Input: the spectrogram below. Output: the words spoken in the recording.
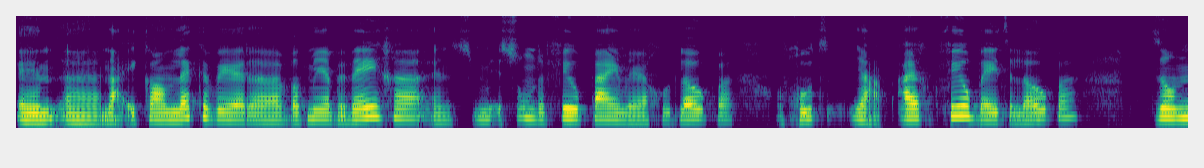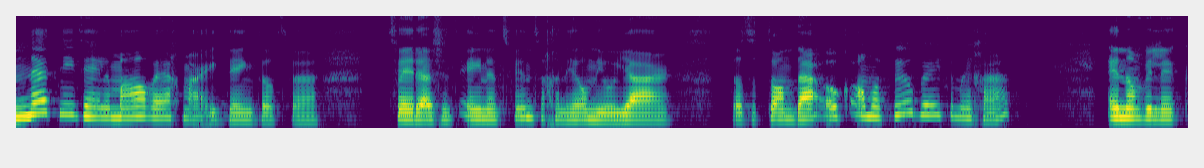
En uh, nou, ik kan lekker weer uh, wat meer bewegen en zonder veel pijn weer goed lopen. Of goed, ja, eigenlijk veel beter lopen. Het is nog net niet helemaal weg, maar ik denk dat uh, 2021, een heel nieuw jaar, dat het dan daar ook allemaal veel beter mee gaat. En dan wil ik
